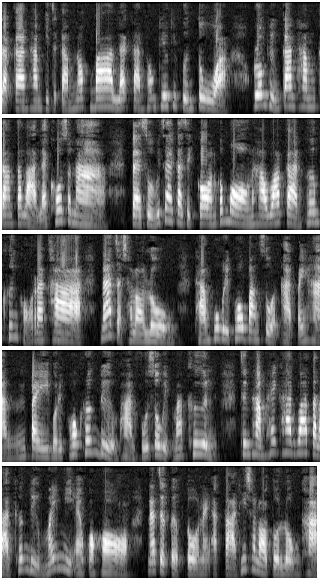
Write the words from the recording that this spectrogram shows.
จากการทำกิจกรรมนอกบ้าน และการท่องเที่ยวที่ฟื้นตัว รวมถึงการทำการตลาดและโฆษณา แต่ศูนย์วิจัยกสิกรก็มองนะคะว่าการเพิ่มขึ้นของราคา น่าจะชะลอลง ทั้งผู้บริโภคบางส่วนอาจไปหัน ไปบริโภคเครื่องดื่มผ่านฟู้ดเซอร์วิสมากขึ้น จึงทำให้คาดว่าตลาดเครื่องดื่มไม่มีแอลกอฮอล์น่าจะเติบโตในอัตราที่ชะลอตัวลงค่ะ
